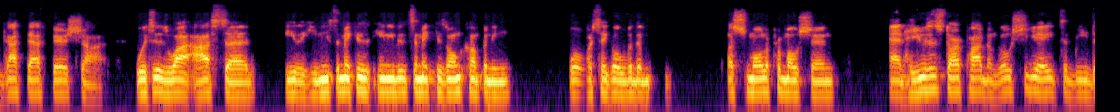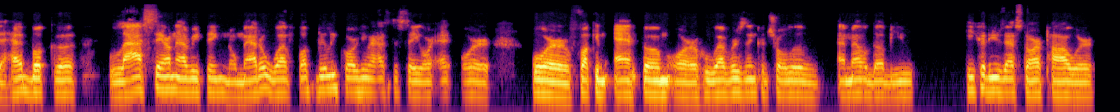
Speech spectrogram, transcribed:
got that fair shot, which is why I said either he needs to make his he needed to make his own company, or take over the a smaller promotion, and he uses Star Pod negotiate to be the head booker, last say on everything, no matter what. Fuck Billy Corgan has to say, or or or fucking Anthem, or whoever's in control of MLW. He could use that star power,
